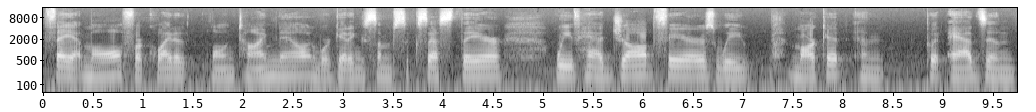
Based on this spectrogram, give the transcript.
Fayette Mall for quite a long time now, and we're getting some success there. We've had job fairs. We market and put ads in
